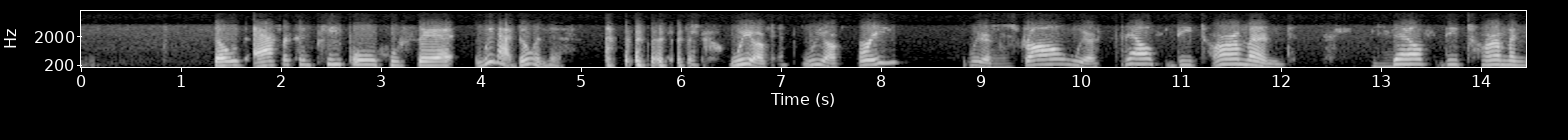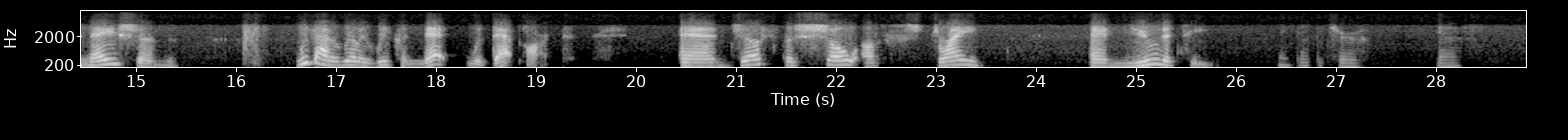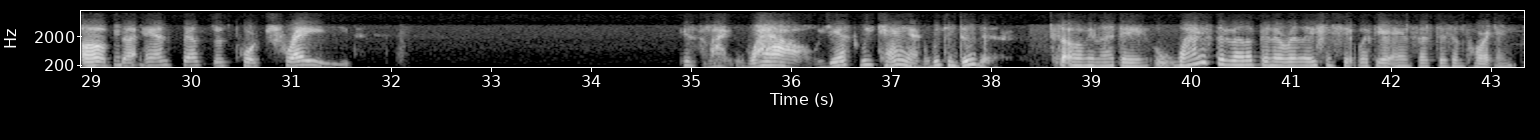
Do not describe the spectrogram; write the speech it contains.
those African people who said, "We're not doing this. we are we are free. We are yeah. strong. We are self-determined. Yeah. Self-determination. We got to really reconnect with that part, and just the show of strength and unity. Ain't that the truth? Yes. Of the ancestors portrayed. It's like, wow, yes, we can. We can do this. So, Omilade, why is developing a relationship with your ancestors important?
